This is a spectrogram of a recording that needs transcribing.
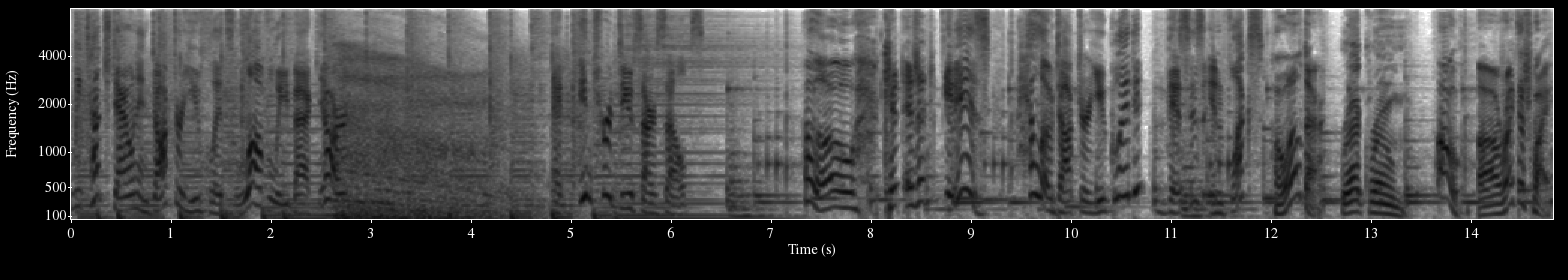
We touch down in Dr. Euclid's lovely backyard and introduce ourselves. Hello, Kit, is it? It is. Hello, Dr. Euclid. This is Influx. Hello there. Rec room. Oh, uh, right this way.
